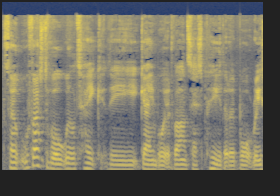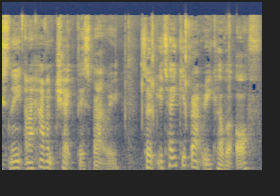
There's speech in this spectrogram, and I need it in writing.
so well, first of all we'll take the Game Boy Advance SP that I bought recently and I haven't checked this battery. So you take your battery cover off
